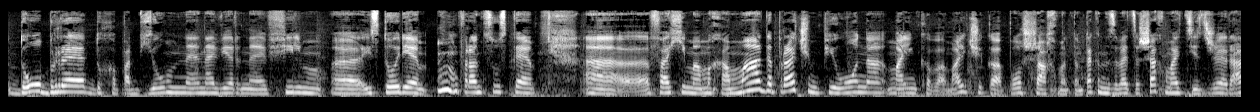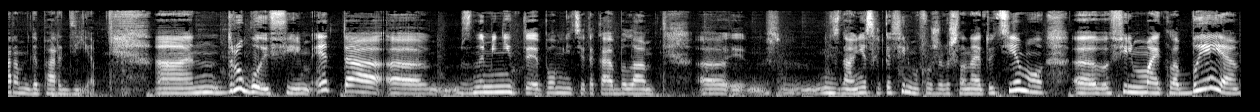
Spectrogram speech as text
добрая, духоподъемная, наверное, фильм, э, история французская Фахима Махамада про чемпиона маленького мальчика по шахматам. Так и называется «Шахматист» с Жераром Депардье. Другой фильм – это знаменитая, помните, такая была Э, не знаю, несколько фильмов уже вышло на эту тему. Э, фильм Майкла Бэя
